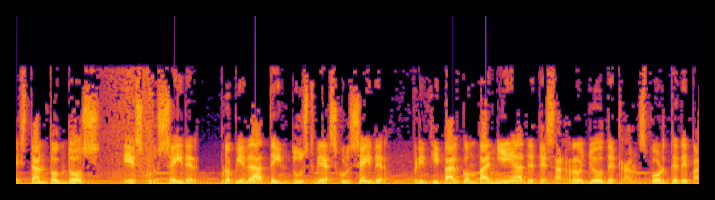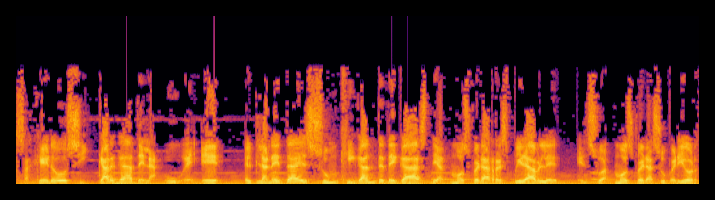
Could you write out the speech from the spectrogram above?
Stanton 2 es Crusader, propiedad de Industrias Crusader, principal compañía de desarrollo de transporte de pasajeros y carga de la UEE. El planeta es un gigante de gas de atmósfera respirable en su atmósfera superior.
